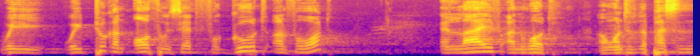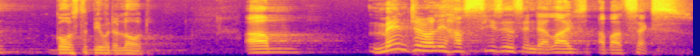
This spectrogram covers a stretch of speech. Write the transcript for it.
We, we took an oath, we said, for good and for what? And life and what? And until the person goes to be with the Lord. Um, men generally have seasons in their lives about sex.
